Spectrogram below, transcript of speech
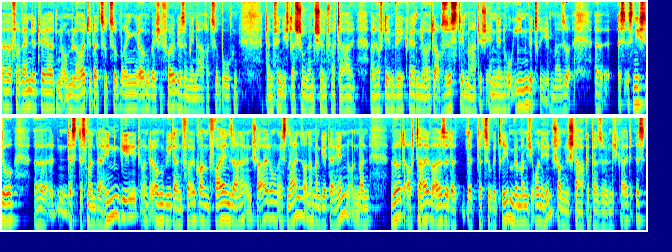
äh, verwendet werden, um Leute dazu zu bringen, irgendwelche Folgeseminare zu buchen, dann finde ich das schon ganz schön fatal, weil auf dem Weg werden Leute auch systematisch in den Ruin getrieben. Also äh, es ist nicht so, äh, dass, dass man dahin geht und irgendwie dann vollkommen frei in seiner Entscheidung ist, nein, sondern man geht dahin und man wird auch teilweise da, da, dazu getrieben, wenn man nicht ohnehin schon eine starke Persönlichkeit ist,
